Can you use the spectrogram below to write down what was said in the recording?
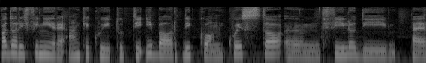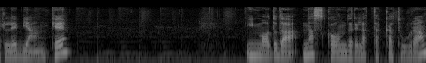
vado a rifinire anche qui tutti i bordi con questo ehm, filo di perle bianche in modo da nascondere l'attaccatura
